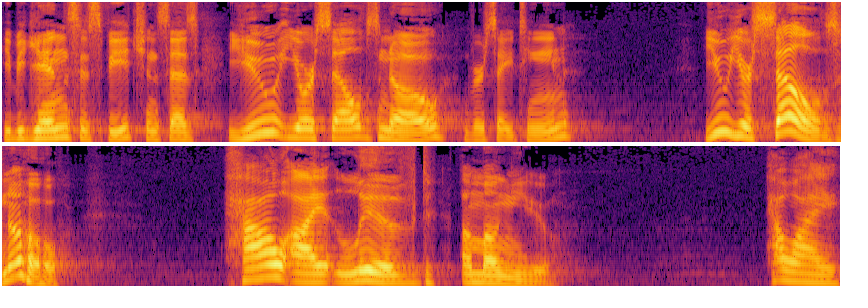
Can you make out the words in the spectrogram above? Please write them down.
He begins his speech and says, You yourselves know, verse 18, you yourselves know how I lived among you. How I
